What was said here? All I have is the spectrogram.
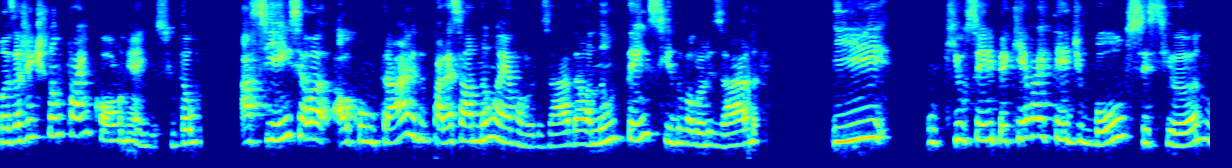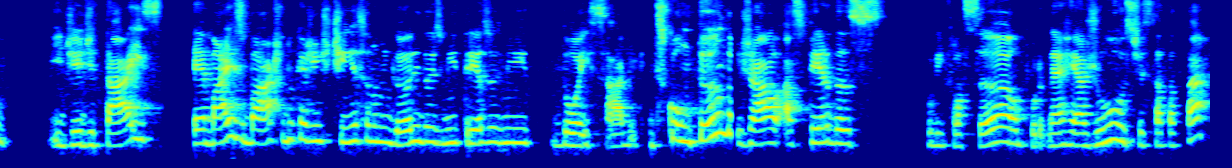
mas a gente não está incólume a isso. Então, a ciência, ela, ao contrário do que parece, ela não é valorizada, ela não tem sido valorizada. E o que o CNPq vai ter de bolsa esse ano e de editais é mais baixo do que a gente tinha, se eu não me engano, em 2003, 2002, sabe? Descontando já as perdas por inflação, por né, reajustes, tá, tá, tá,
